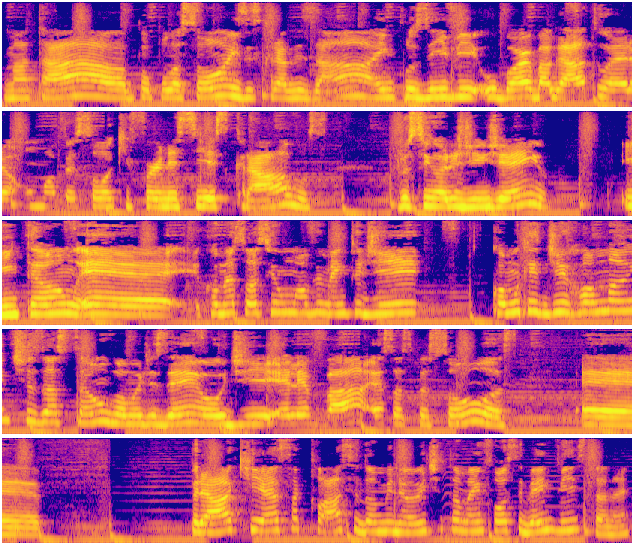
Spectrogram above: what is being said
matar populações, escravizar. Inclusive, o Borba Gato era uma pessoa que fornecia escravos para os senhores de engenho. Então, é, começou-se um movimento de como que de romantização, vamos dizer, ou de elevar essas pessoas é, para que essa classe dominante também fosse bem vista, né?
